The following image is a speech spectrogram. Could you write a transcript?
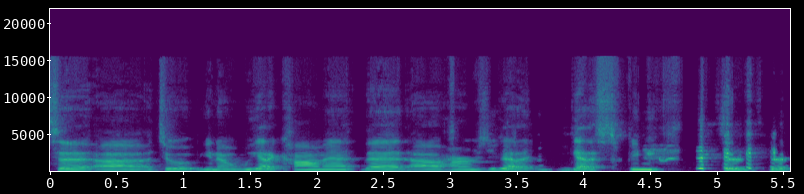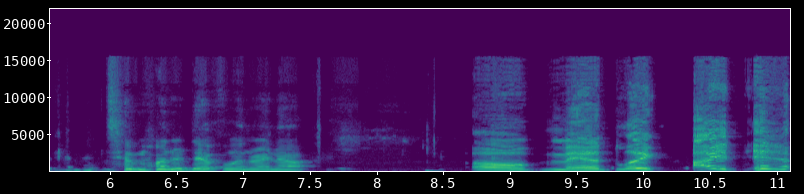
to uh to you know we got a comment that uh Herms you gotta you gotta speak to to, to Difflin right now. Oh man, like I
